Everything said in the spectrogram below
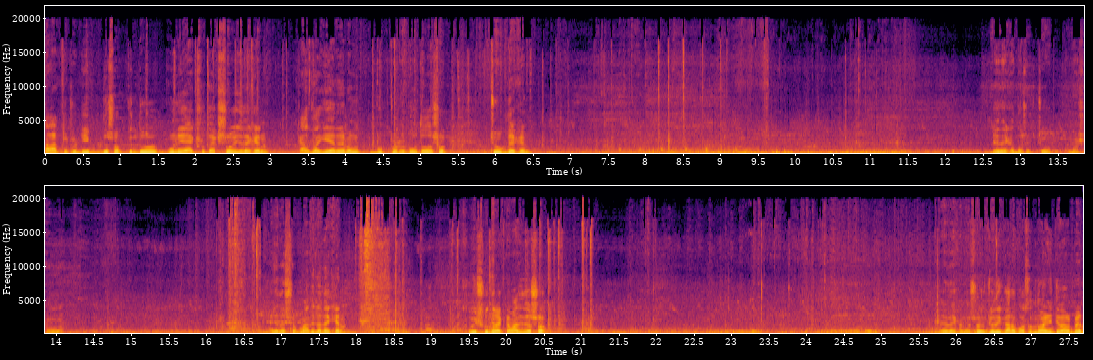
কালারটা একটু ডিপ দর্শক, কিন্তু গুণে একশো তো একশো, এই যে দেখেন, কাজলা গিয়ারের এবং বুট ঠোঁটের কৌতো দর্শক। চোখ দেখেন। এই দেখেন দর্শক চোখ মাসাল্লাহ এই যে দর্শক, মাদিটা দেখেন। খুবই সুন্দর একটা মাদি, দর্শক। দেখেন দর্শক, যদি কারও পছন্দ হয়, নিতে পারবেন।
